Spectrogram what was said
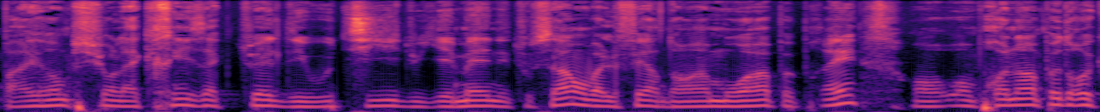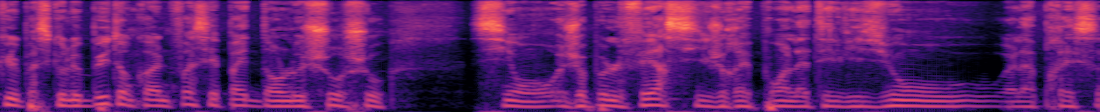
Par exemple, sur la crise actuelle des outils, du Yémen et tout ça, on va le faire dans un mois à peu près, en, en prenant un peu de recul, parce que le but, encore une fois, c'est pas être dans le chaud-chaud. Si on, je peux le faire si je réponds à la télévision ou à la presse,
